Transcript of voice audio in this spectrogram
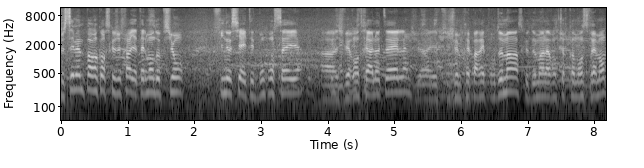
Je sais même pas encore ce que je vais faire, il y a tellement d'options. Finn aussi a été de bons conseils. Euh, je vais rentrer à l'hôtel et puis je vais me préparer pour demain parce que demain l'aventure commence vraiment.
